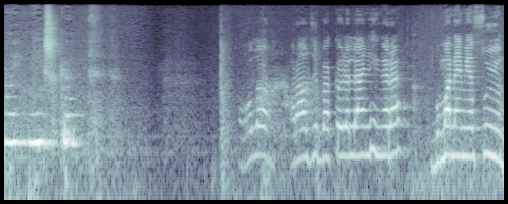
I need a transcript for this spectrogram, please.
мой Мишка. Олар, аралжи бакка өлеләйін бұман әме суйын.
